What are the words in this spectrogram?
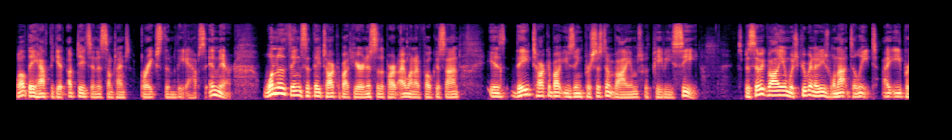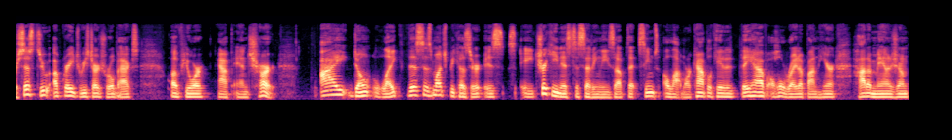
well, they have to get updates and it sometimes breaks them the apps in there. One of the things that they talk about here, and this is the part I want to focus on, is they talk about using persistent volumes with PVC. Specific volume which Kubernetes will not delete, i.e. persist through upgrades, restarts, rollbacks of your app and chart. I don't like this as much because there is a trickiness to setting these up that seems a lot more complicated. They have a whole write-up on here, how to manage them,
